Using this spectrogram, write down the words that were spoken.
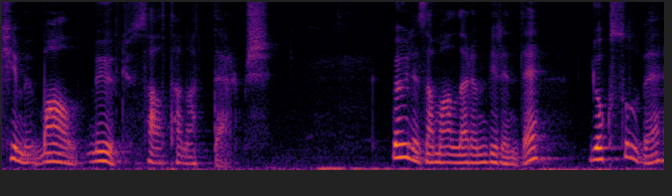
kimi mal, mülk, saltanat dermiş. Böyle zamanların birinde yoksul ve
